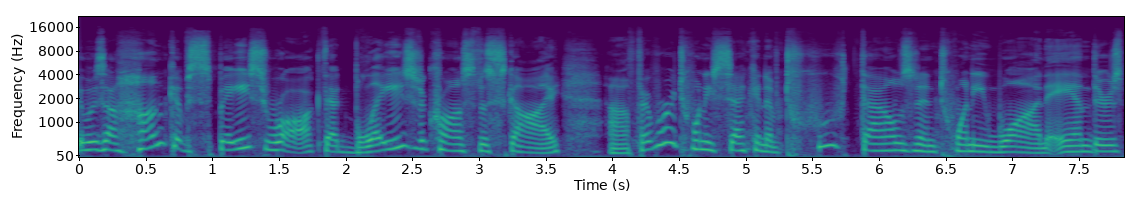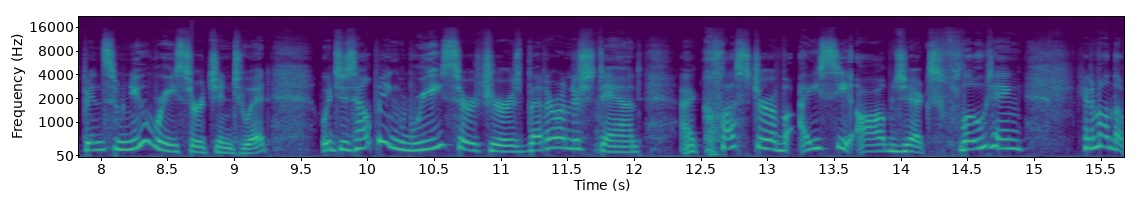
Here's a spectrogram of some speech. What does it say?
It was a hunk of space rock that blazed across the sky uh, February 22nd of 2021, and there's been some new research into it, which is helping researchers better understand a cluster of icy objects floating kind of on the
